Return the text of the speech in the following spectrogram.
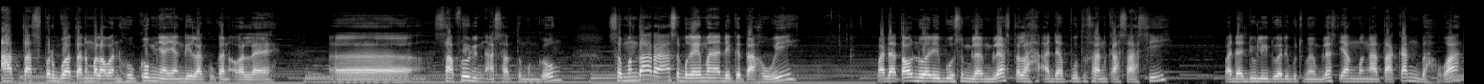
atas perbuatan melawan hukumnya yang dilakukan oleh eh, Safrudin Asad Tumenggung. Sementara sebagaimana diketahui pada tahun 2019 telah ada putusan kasasi pada Juli 2019 yang mengatakan bahwa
